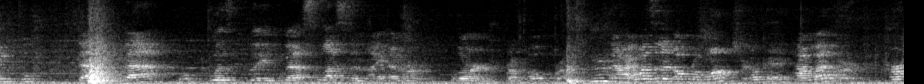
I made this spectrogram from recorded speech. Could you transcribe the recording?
you that that was the best lesson I ever learned from Oprah. Now, I wasn't an Oprah watcher. Okay. However, her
